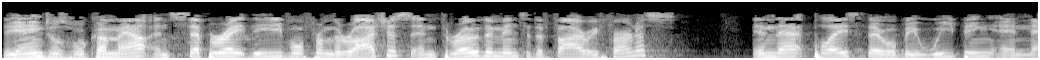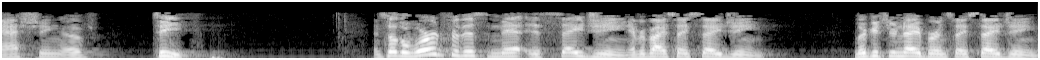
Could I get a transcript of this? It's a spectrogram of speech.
The angels will come out and separate the evil from the righteous and throw them into the fiery furnace. In that place there will be weeping and gnashing of teeth. And so the word for this net is sagine. Everybody say sagine. Look at your neighbor and say sagine.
